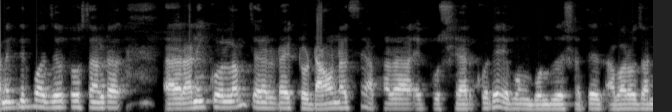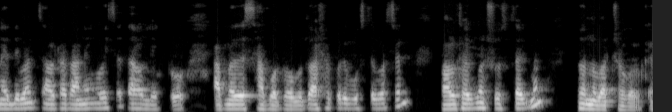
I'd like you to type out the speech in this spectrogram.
অনেকদিন পর যেহেতু চ্যানেলটা রানিং করলাম, চ্যানেলটা একটু ডাউন আছে, আপনারা একটু শেয়ার করে এবং বন্ধুদের সাথে আবারও জানিয়ে দিবেন চ্যানেলটা রানিং হয়েছে, তাহলে একটু আপনাদের সাপোর্ট পাবো। তো আশা করি বুঝতে পারছেন। ভালো থাকবেন, সুস্থ থাকবেন। ধন্যবাদ সকলকে।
